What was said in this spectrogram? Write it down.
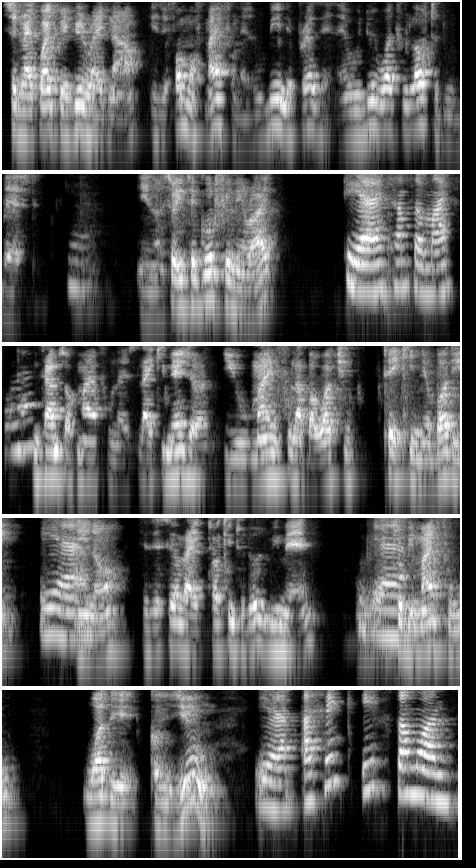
So, like what we're doing right now is a form of mindfulness. We're being in the present and we're doing what we love to do best. yeah. You know, so it's a good feeling, right? Yeah, in terms of mindfulness. In terms of mindfulness, like you measure, you mindful about what you take in your body. yeah, You know, it's the same like talking to those women yeah, to be mindful what they consume. Yeah, I think if someone,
